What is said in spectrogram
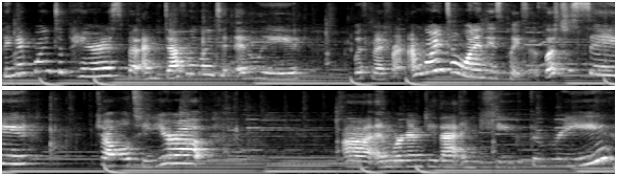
think I'm going to Paris, but I'm definitely going to Italy with my friend. I'm going to one of these places. Let's just say travel to Europe. Uh, and we're gonna do that in Q3.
